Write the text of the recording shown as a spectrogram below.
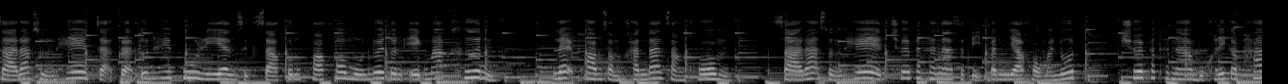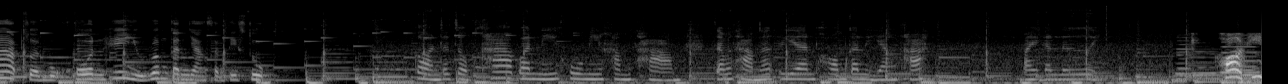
สารสนเทศจะกระตุ้นให้ผู้เรียนศึกษาค้นคว้าข้อมูลด้วยตนเองมากขึ้น และความสำคัญด้านสังคม สารสนเทศ ช่วยพัฒนาสติปัญญาของมนุษย์ ช่วยพัฒนาบุคลิกภาพ ส่วนบุคคลให้อยู่ร่วมกันอย่างสันติสุข ก่อนจะจบคาบวันนี้ครูมีคำถาม จะมาถามนักเรียนพร้อมกันหรือยังคะ ไปกันเลย ข้อที่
